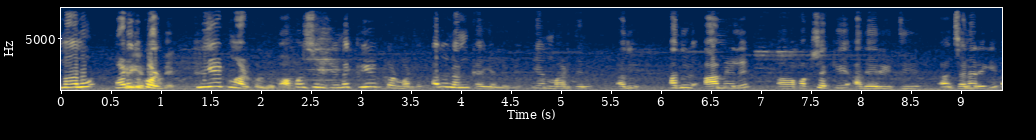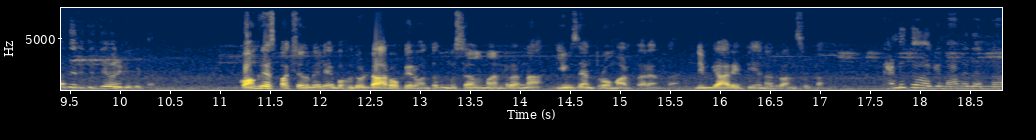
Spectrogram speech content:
ನಾನು ಪಡೆದುಕೊಳ್ಬೇಕು ಕ್ರಿಯೇಟ್ ಮಾಡ್ಕೊಳ್ಬೇಕು ಆಪರ್ಚುನಿಟಿಯನ್ನ ಕ್ರಿಯೇಟ್ ಮಾಡ್ಬೇಕು. ಅದು ನನ್ನ ಕೈಯಲ್ಲಿದೆ. ಏನು ಮಾಡ್ತೀನಿ? ಅದು ಅದು ಆಮೇಲೆ ಪಕ್ಷಕ್ಕೆ ಅದೇ ರೀತಿ ಜನರಿಗೆ ಅದೇ ರೀತಿ ದೇವರಿಗೆ ಬಿಟ್ಟದ್ದು. ಕಾಂಗ್ರೆಸ್ ಪಕ್ಷದ ಮೇಲೆ ಬಹುದೊಡ್ಡ ಆರೋಪ ಇರುವಂಥದ್ದು ಮುಸಲ್ಮಾನರನ್ನ ಯೂಸ್ ಆ್ಯಂಡ್ ಥ್ರೋ ಮಾಡ್ತಾರೆ ಅಂತ. ನಿಮ್ಗೆ ಆ ರೀತಿ ಏನಾದರೂ ಅನಿಸುತ್ತಾ? ಖಂಡಿತವಾಗಿ ನಾನು ಇದನ್ನು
